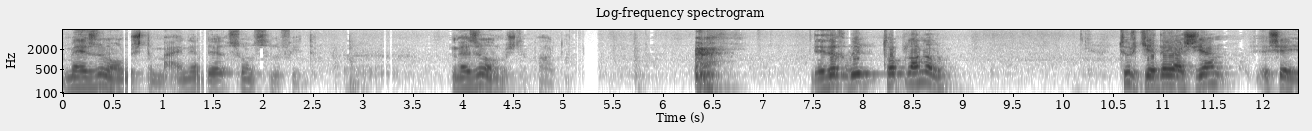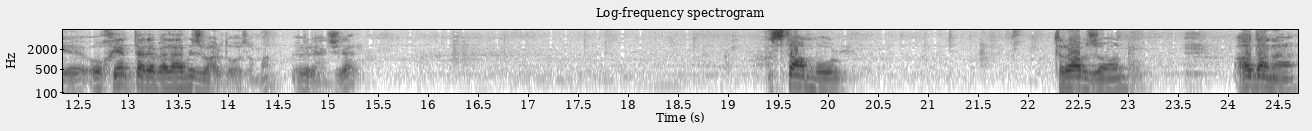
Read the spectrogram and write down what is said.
mezun olmuştum. Yani de son sınıfıydım. Mezun olmuştum pardon. Dedik bir toplanalım. Türkiye'de yaşayan şey okuyan talebelerimiz vardı o zaman öğrenciler. İstanbul, Trabzon, Adana.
